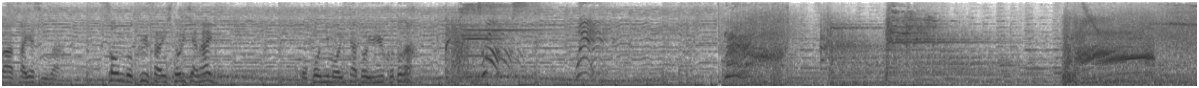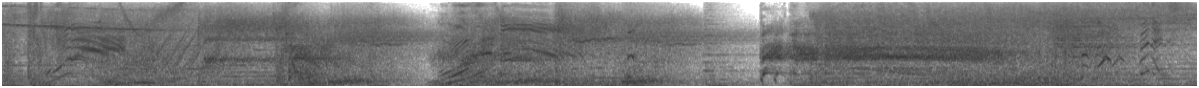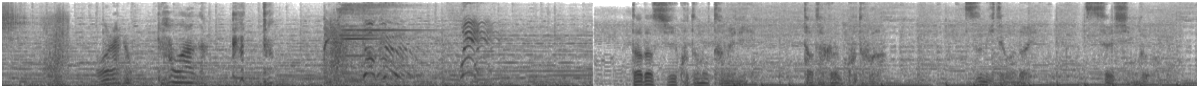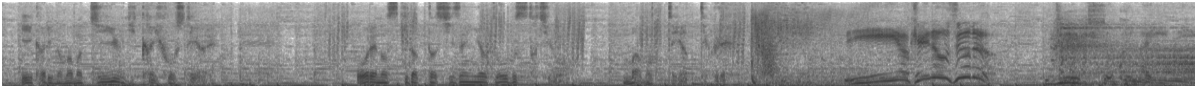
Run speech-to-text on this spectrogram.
パーサイヤ人は孫悟空さん一人じゃない。ここにもいたということだ。正しいことのために戦うことは罪ではない。精神が怒りのまま自由に解放してやれ。俺の好きだった自然や動物たちを守ってやってくれ。いい余計なお世話だ出損ないね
